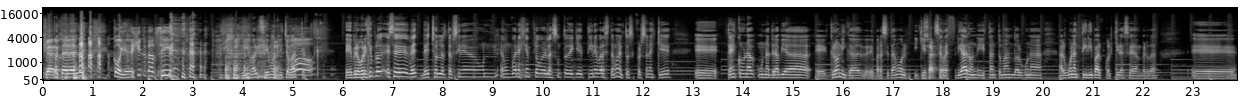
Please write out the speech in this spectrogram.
Claro. ¿Cómo que? Dijiste Tapsin. sí, Mark, sí hemos dicho marcas. Eh, pero por ejemplo, ese de, de hecho el Tapsin es un, es un buen ejemplo por el asunto de que tiene paracetamol. Entonces personas que eh, tienen con una, una terapia eh, crónica de paracetamol y que Exacto. se resfriaron y están tomando alguna algún antigripal, cualquiera sea en verdad. eh,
